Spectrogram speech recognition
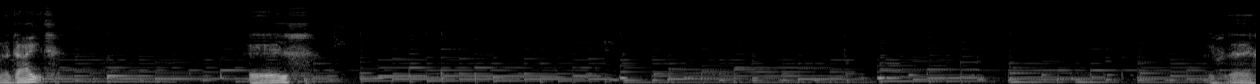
And the date is is there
